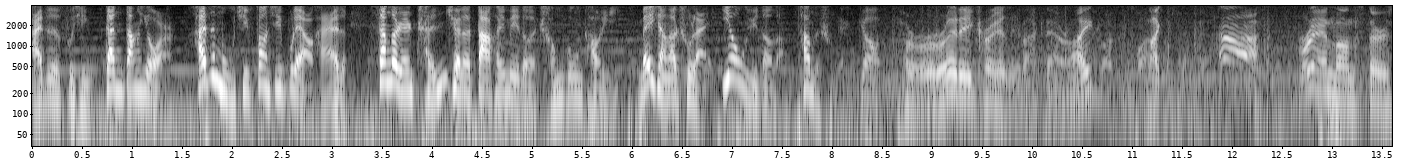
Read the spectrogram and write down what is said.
孩子父亲甘当诱饵，孩子母亲放弃不了孩子，三个人成全了大黑妹的成功逃离。没想到出来又遇到了胖子叔。got pretty crazy back there, right? Like, ah, brain monsters.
